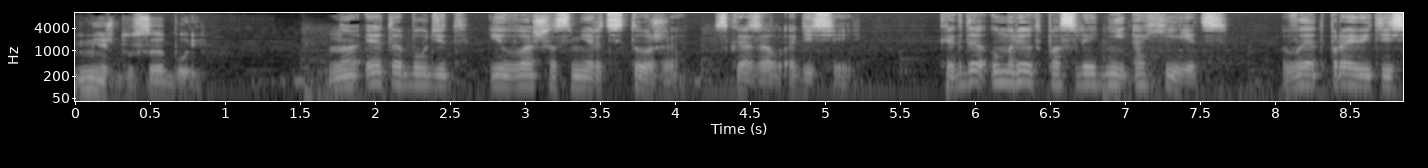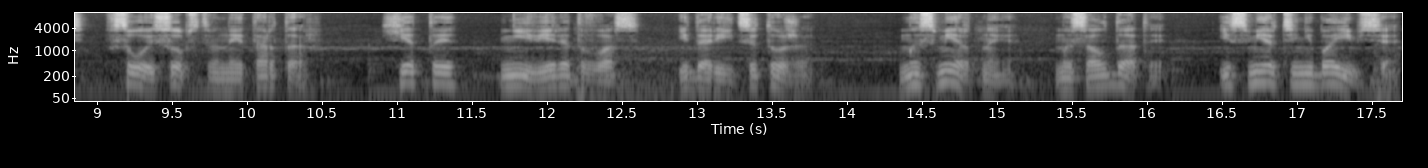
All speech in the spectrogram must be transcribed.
между собой». «Но это будет и ваша смерть тоже», — сказал Одиссей. «Когда умрет последний ахеец, вы отправитесь в свой собственный тартар. Хетты не верят в вас, и дарийцы тоже. Мы смертные, мы солдаты, и смерти не боимся,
